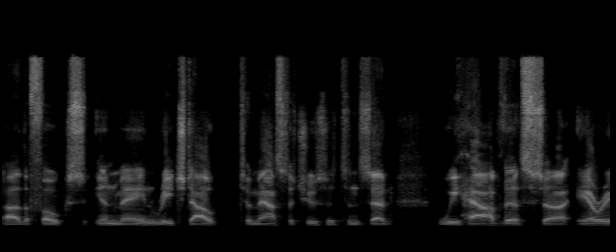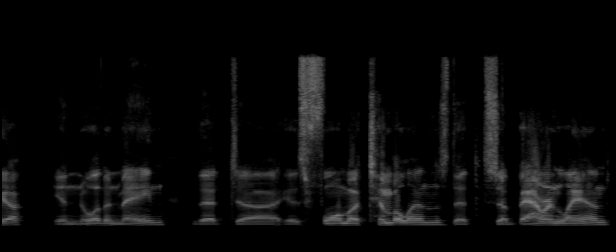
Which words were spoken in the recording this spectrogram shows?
Uh, the folks in Maine reached out to Massachusetts and said, "We have this uh, area in northern Maine that uh, is former timberlands, that's barren land.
